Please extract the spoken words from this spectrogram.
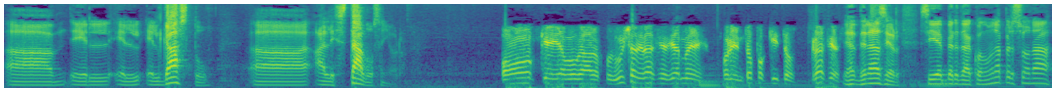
ah, el, el- el gasto al Estado, señor. Ok, abogado, pues muchas gracias, ya me orientó poquito. Gracias. De nada, señor. Sí, es verdad. Cuando una persona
